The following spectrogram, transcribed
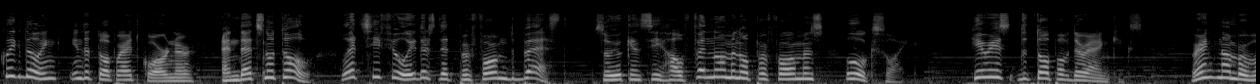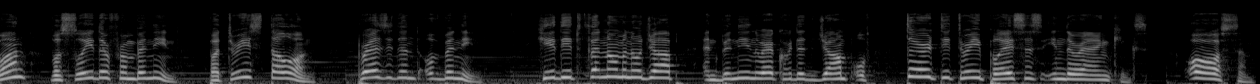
click the link in the top right corner. And that's not all. Let's see few leaders that performed best, so you can see how phenomenal performance looks like. Here is the top of the rankings. Rank number 1 was leader from Benin, Patrice Talon, president of Benin. He did phenomenal job and Benin recorded a jump of 33 places in the rankings. Awesome!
